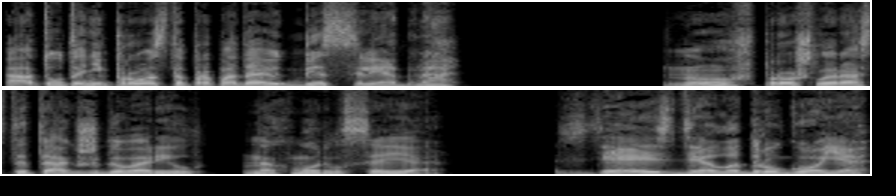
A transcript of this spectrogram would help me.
А тут они просто пропадают бесследно». «Ну, в прошлый раз ты так же говорил», — нахмурился я. «Здесь дело другое»,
